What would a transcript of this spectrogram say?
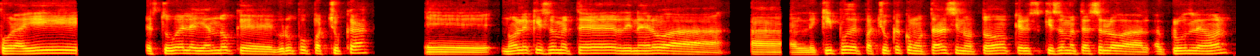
por ahí estuve leyendo que Grupo Pachuca eh, no le quiso meter dinero a, a- al equipo del Pachuca como tal, sino todo que quiso metérselo al, al Club León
